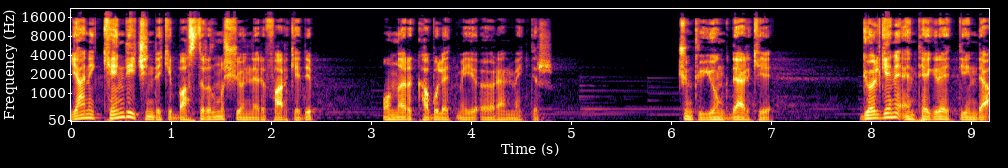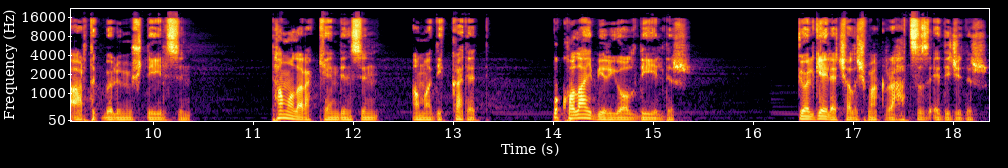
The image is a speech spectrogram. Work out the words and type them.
Yani kendi içindeki bastırılmış yönleri fark edip, onları kabul etmeyi öğrenmektir. Çünkü Jung der ki, gölgeni entegre ettiğinde artık bölünmüş değilsin. Tam olarak kendinsin ama dikkat et, bu kolay bir yol değildir. Gölgeyle çalışmak rahatsız edicidir.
